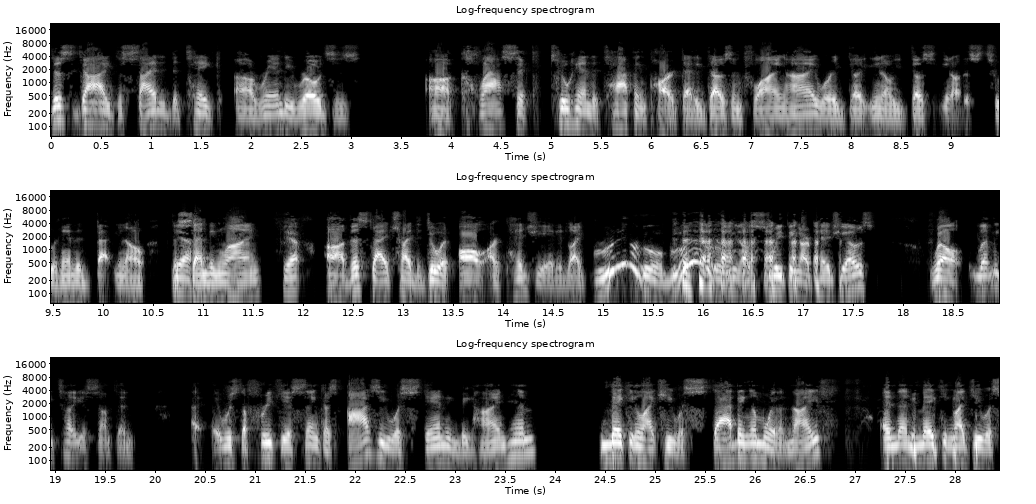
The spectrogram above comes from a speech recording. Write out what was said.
this guy decided to take uh, Randy Rhoads's uh, classic two-handed tapping part that he does in Flying High, where he does, you know, he does, you know, this two-handed, you know, Yeah. descending line. Yep. Uh, this guy tried to do it all arpeggiated, like, you know, sweeping arpeggios. Well, let me tell you something. It was the freakiest thing because Ozzy was standing behind him, making like he was stabbing him with a knife, and then making like he was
